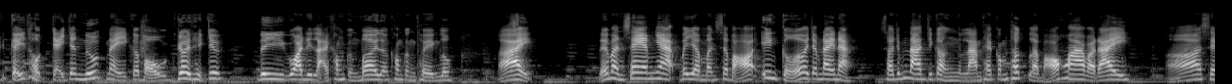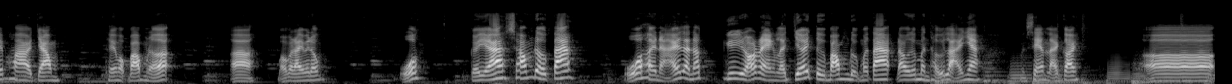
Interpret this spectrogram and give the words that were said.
Cái kỹ thuật chạy trên nước này coi bộ ghê thiệt chứ. Đi qua đi lại không cần bơi luôn, không cần thuyền luôn. Đây, để mình xem nha. Bây giờ mình sẽ bỏ yên cửa vào trong đây nè. Sau chúng ta chỉ cần làm theo công thức là bỏ hoa vào đây. Đó, xếp hoa vào trong. Thêm một bông nữa. À, bỏ vào đây mới đúng. Ủa, kỳ vậy, sao không được ta? Ủa hồi nãy là nó ghi rõ ràng là chế từ bông được mà ta. Đâu để mình thử lại nha. Mình xem lại coi. Ờ...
